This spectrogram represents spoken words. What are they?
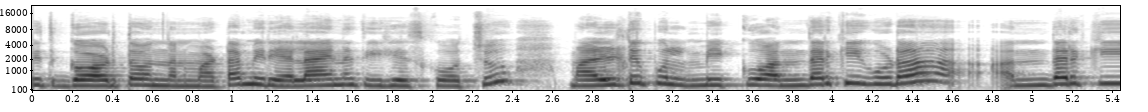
విత్ గాడ్తో ఉందనమాట మీరు ఎలా అయినా తీసేసుకోవచ్చు. మల్టిపుల్ మీకు అందరికీ కూడా అందరికీ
